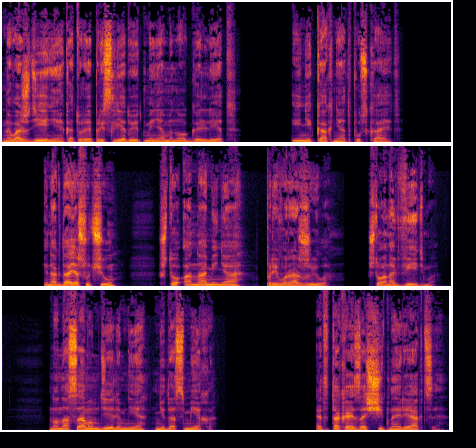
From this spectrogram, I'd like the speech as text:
Наваждение, которое преследует меня много лет и никак не отпускает. Иногда я шучу, что она меня приворожила, что она ведьма. Но на самом деле мне не до смеха. Это такая защитная реакция.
